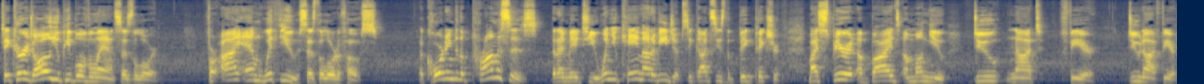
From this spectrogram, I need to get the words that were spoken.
Take courage, all you people of the land, says the Lord. For I am with you, says the Lord of hosts, according to the promises that I made to you when you came out of Egypt. See, God sees the big picture. My spirit abides among you. Do not fear. Do not fear.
